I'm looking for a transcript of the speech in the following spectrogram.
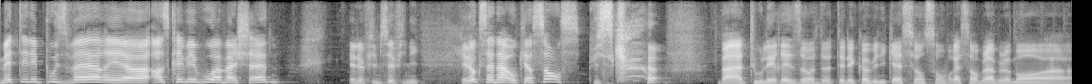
mettez les pouces verts et euh, inscrivez-vous à ma chaîne. Et le film, c'est fini. Et donc, ça n'a aucun sens, puisque bah, tous les réseaux de télécommunications sont vraisemblablement. euh,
